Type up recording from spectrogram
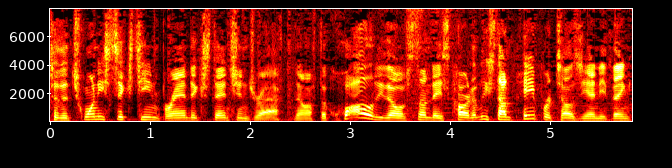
to the 2016 brand extension draft. Now, if the quality, though, of Sunday's card, at least on paper, tells you anything,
